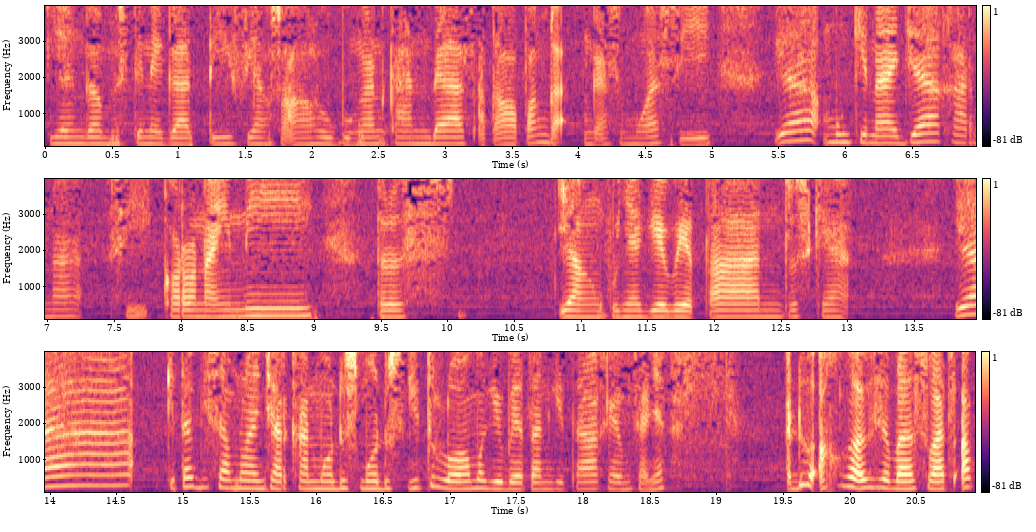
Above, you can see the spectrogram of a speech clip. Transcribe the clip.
ya nggak mesti negatif yang soal hubungan kandas atau apa nggak nggak semua sih. Ya mungkin aja karena si corona ini terus yang punya gebetan terus kayak ya kita bisa melancarkan modus-modus gitu loh sama gebetan kita. Kayak misalnya aduh aku nggak bisa balas WhatsApp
